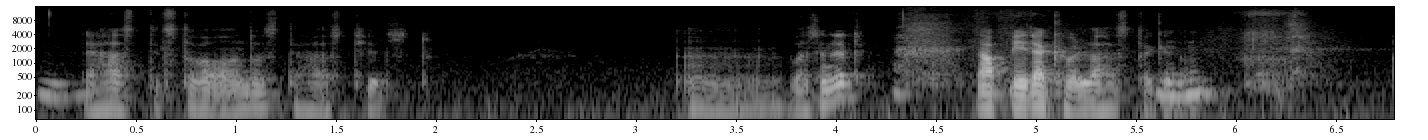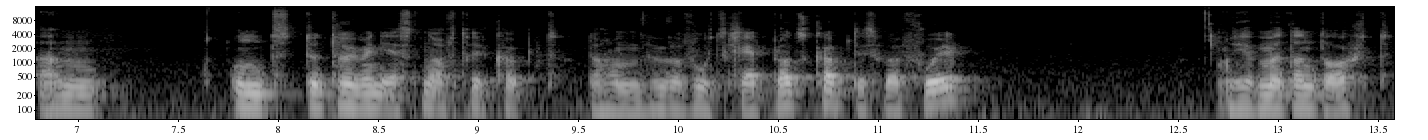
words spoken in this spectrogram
Mhm. Der heißt jetzt aber anders, der heißt jetzt, äh, weiß ich nicht. Na, Peter Köller heißt der, genau. Mhm. Ähm, und dort habe ich meinen ersten Auftritt gehabt. Da haben 55 Leute Platz gehabt, das war voll. Und ich habe mir dann gedacht,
